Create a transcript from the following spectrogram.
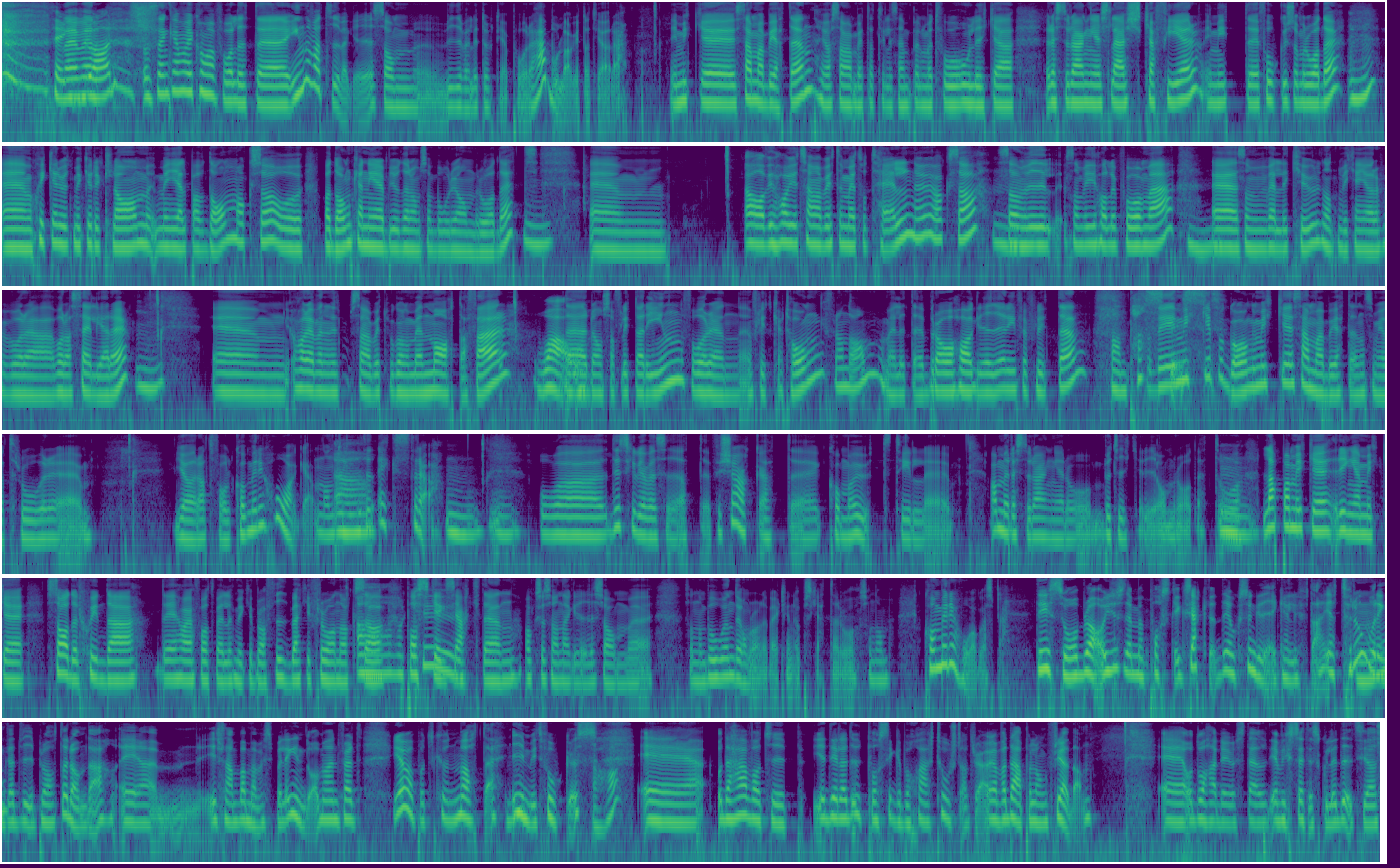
Nej, men-. Och sen kan man ju komma på lite innovativa grejer som vi är väldigt duktiga på det här bolaget att göra. Det är mycket samarbeten. Jag har samarbetat till exempel med två olika restauranger slash kaféer i mitt eh, fokusområde. Eh, skickar ut mycket reklam med hjälp av dem också och vad de kan erbjuda de som bor i området. Mm. Ehm, ja, vi har ju ett samarbete med ett hotell nu också Mm. som, vi, som vi håller på med. Mm. Eh, som är väldigt kul, något vi kan göra för våra, våra säljare. Ehm, jag har även ett samarbete på gång med en mataffär Wow. där de som flyttar in får en, en flyttkartong från dem med lite bra ha-grejer inför flytten. Så Fantastiskt. det är mycket på gång, mycket samarbeten som jag tror eh, gör att folk kommer ihåg en, någonting Ja. lite extra. Mm. Mm. Och det skulle jag väl säga att eh, försök att eh, komma ut till eh, ja, med restauranger och butiker i området. Och Mm. lappa mycket, ringa mycket, sadelskydda, det har jag fått väldigt mycket bra feedback ifrån också. Ah. Påskäggsjakten, också sådana grejer som, eh, som de boende i området verkligen uppskattar och som de kommer ihåg oss med. Det är så bra. Och just det med påskäggsjakten, det är också en grej jag kan lyfta. Jag tror Mm. inte att vi pratade om det eh, i samband med att vi spelade in då. Men för att jag var på ett kundmöte i mitt fokus. Eh, och det här var typ, jag delade ut påskägg på skärtorsdagen tror jag. Jag var där på långfredagen. Eh, och då hade jag ju ställt, jag visste att jag skulle dit så jag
